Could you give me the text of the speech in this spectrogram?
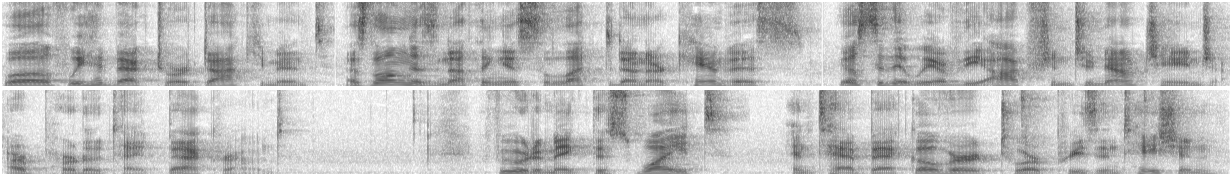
Well, if we head back to our document, as long as nothing is selected on our canvas, you'll see that we have the option to now change our prototype background. If we were to make this white and tab back over to our presentation,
